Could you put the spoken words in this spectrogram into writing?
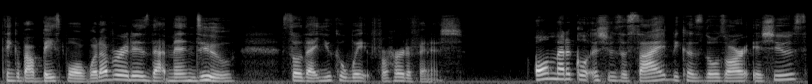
think about baseball, whatever it is that men do, so that you could wait for her to finish all medical issues aside, because those are issues,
